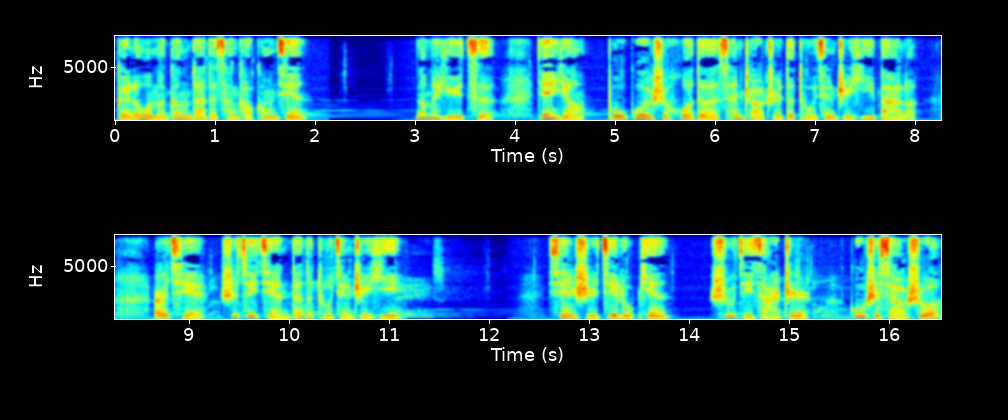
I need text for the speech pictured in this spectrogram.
给了我们更大的参考空间。那么，于此，电影不过是获得参照值的途径之一罢了，而且是最简单的途径之一。现实纪录片、书籍杂志、故事小说、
